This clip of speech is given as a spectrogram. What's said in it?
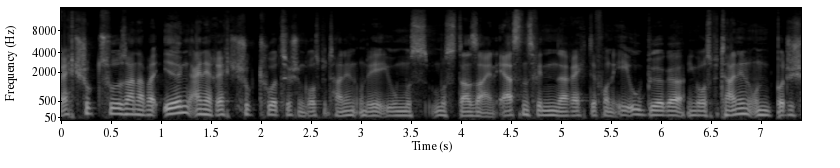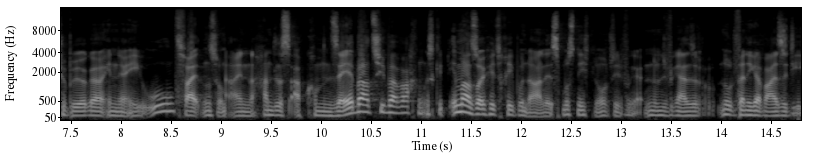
Rechtsstruktur sein, aber irgendeine Rechtsstruktur zwischen Großbritannien und der EU muss, muss da sein. Erstens wegen der Rechte von EU-Bürger in Großbritannien und britische Bürger in der EU. Zweitens, um ein Handelsabkommen selber zu überwachen. Es gibt immer solche Tribunale. Es muss nicht notwendigerweise die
